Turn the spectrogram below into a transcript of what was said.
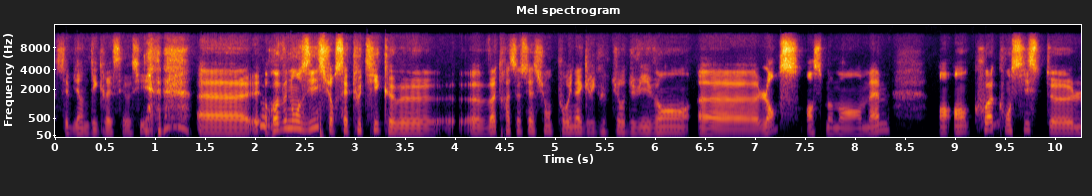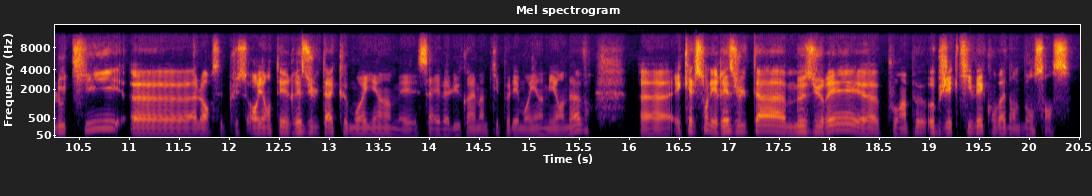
c'est bien de digresser aussi. Euh, revenons-y sur cet outil que votre association pour une agriculture du vivant lance en ce moment même. En, quoi consiste l'outil? Alors, c'est plus orienté résultat que moyen, mais ça évalue quand même un petit peu les moyens mis en œuvre. et quels sont les résultats mesurés pour un peu objectiver qu'on va dans le bon sens?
